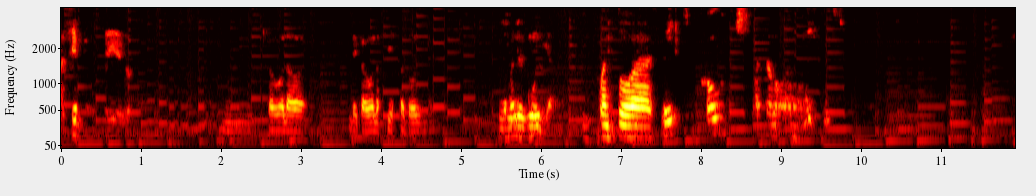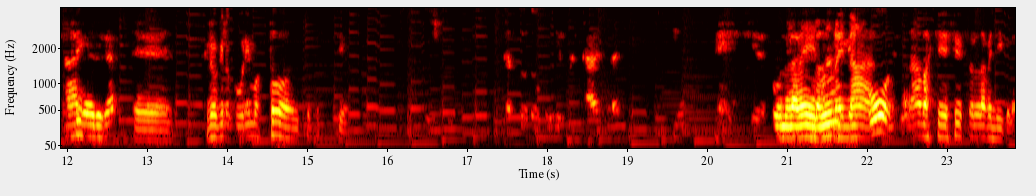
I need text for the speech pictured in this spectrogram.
Así ah, de todo. Y cagó la, le cagó la fiesta a todo el mundo. En cuanto a Stagecoach, estamos como listos. ¿Nada que agregar? Eh, creo que lo cubrimos todo en su perspectiva. cada detalle que después uno la ve no, no hay nada, oh, nada más que decir sobre la película.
